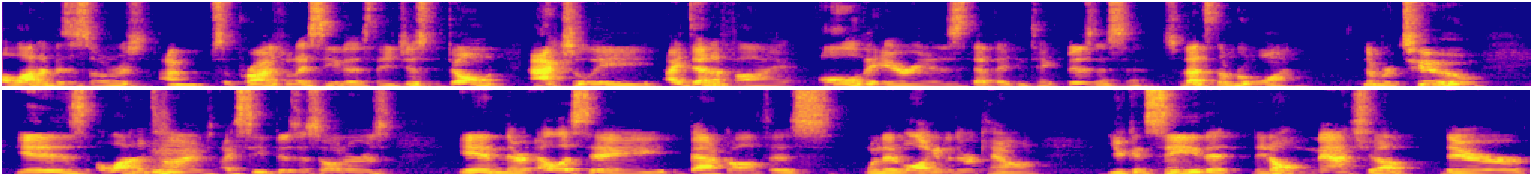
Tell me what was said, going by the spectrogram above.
A lot of business owners, I'm surprised when I see this, they just don't actually identify all the areas that they can take business in. So that's number one. Number two is a lot of times I see business owners in their LSA back office when they log into their account, you can see that they don't match up their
